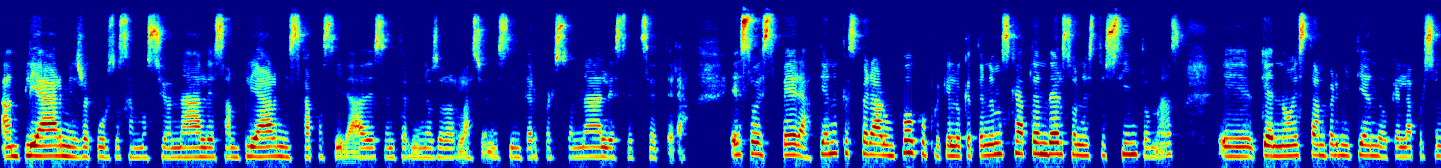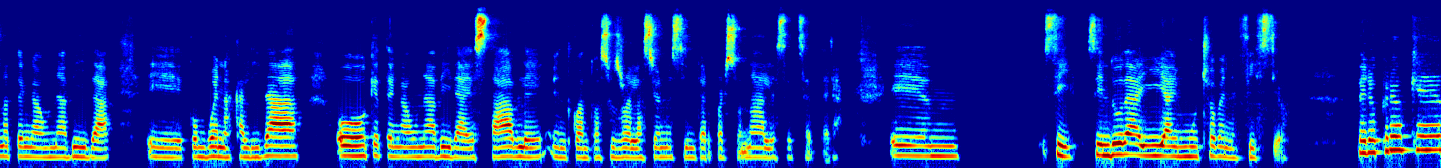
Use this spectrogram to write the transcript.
ampliar mis recursos emocionales, ampliar mis capacidades en términos de relaciones interpersonales, etcétera. Eso espera, tiene que esperar un poco porque lo que tenemos que atender son estos síntomas eh, que no están permitiendo que la persona tenga una vida eh, con buena calidad o que tenga una vida estable en cuanto a sus relaciones interpersonales, etc. Em, sí, sin duda ahí hay mucho beneficio, pero creo que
